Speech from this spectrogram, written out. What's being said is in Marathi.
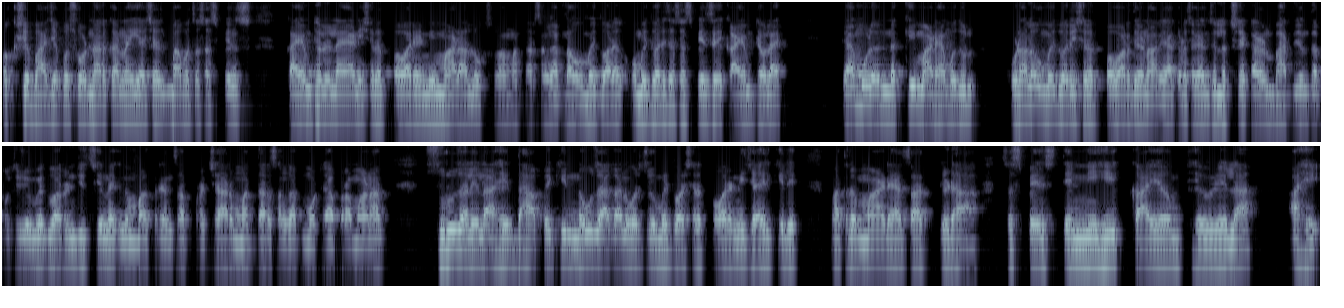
पक्ष भाजप सोडणार का नाही याच्या बाबतचा सस्पेन्स कायम ठेवलेला आहे आणि शरद पवार यांनी माढा लोकसभा मतदारसंघातला उमेदवार उमेदवारीचा सस्पेन्स हे कायम ठेवलाय त्यामुळं नक्की माढ्यामधून कोणाला उमेदवारी शरद पवार देणार? याकडे सगळ्यांचं लक्ष आहे कारण भारतीय जनता पक्षाचे उमेदवार रणजितसिंह नाईक निंबाळकर यांचा प्रचार मतदारसंघात मोठ्या प्रमाणात सुरू झालेला आहे. दहा पैकी नऊ जागांवरचे उमेदवार शरद पवार यांनी जाहीर केले. मात्र माढ्याचा तिढा सस्पेन्स त्यांनीही कायम ठेवलेला आहे.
